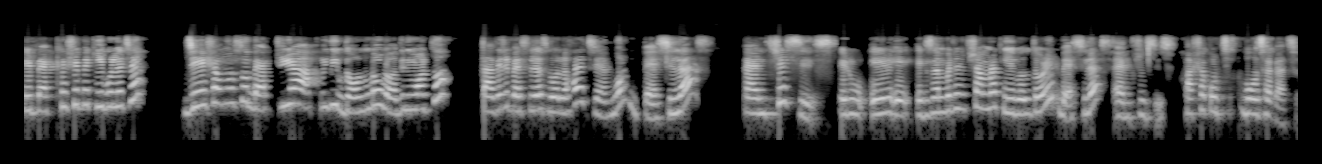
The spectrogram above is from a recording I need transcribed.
এর ব্যাখ্যা হিসেবে কি বলেছে? যে সমস্ত ব্যাকটেরিয়া আকৃতি দণ্ড রদির মতো, তাদের ব্যাসিলাস বলা হয় যেমন ব্যাসিলাস অ্যান্থ্রেসিস এর এর এক্সাম্পল হিসেবে আমরা কি বলতে পারি? ব্যাসিলাস অ্যান্থ্রেসিস আশা করছি বোঝা গেছে।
